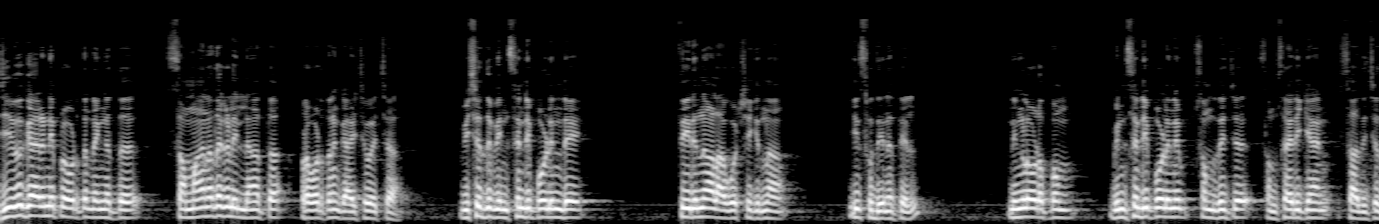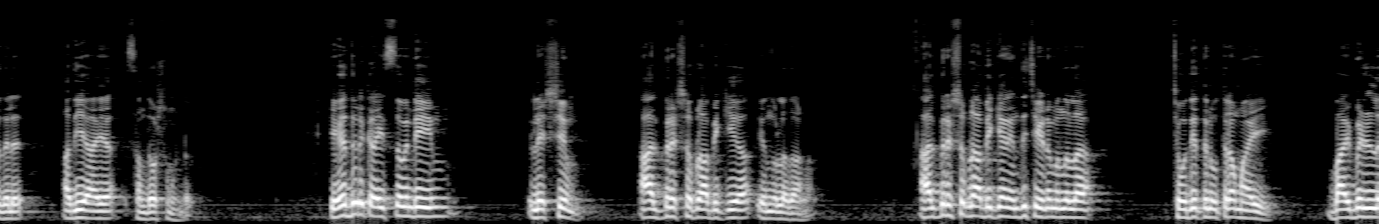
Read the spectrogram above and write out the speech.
ജീവകാരുണ്യ പ്രവർത്തന രംഗത്ത് സമാനതകളില്ലാത്ത പ്രവർത്തനം കാഴ്ചവെച്ച വിശുദ്ധ വിൻസെന്റ് പോളിന്റെ തിരുനാൾ ആഘോഷിക്കുന്ന ഈ സുദിനത്തിൽ നിങ്ങളോടൊപ്പം വിൻസെന്റ് പോളിനെ സംബന്ധിച്ച് സംസാരിക്കാൻ സാധിച്ചതിൽ അതിയായ സന്തോഷമുണ്ട്. ഏതൊരു ക്രൈസ്തവന്റെയും ലക്ഷ്യം ആത്മരക്ഷ പ്രാപിക്കുക എന്നുള്ളതാണ്. ആത്മരക്ഷ പ്രാപിക്കാൻ എന്ത് ചെയ്യണമെന്നുള്ള ചോദ്യത്തിന് ഉത്തരമായി ബൈബിളിൽ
